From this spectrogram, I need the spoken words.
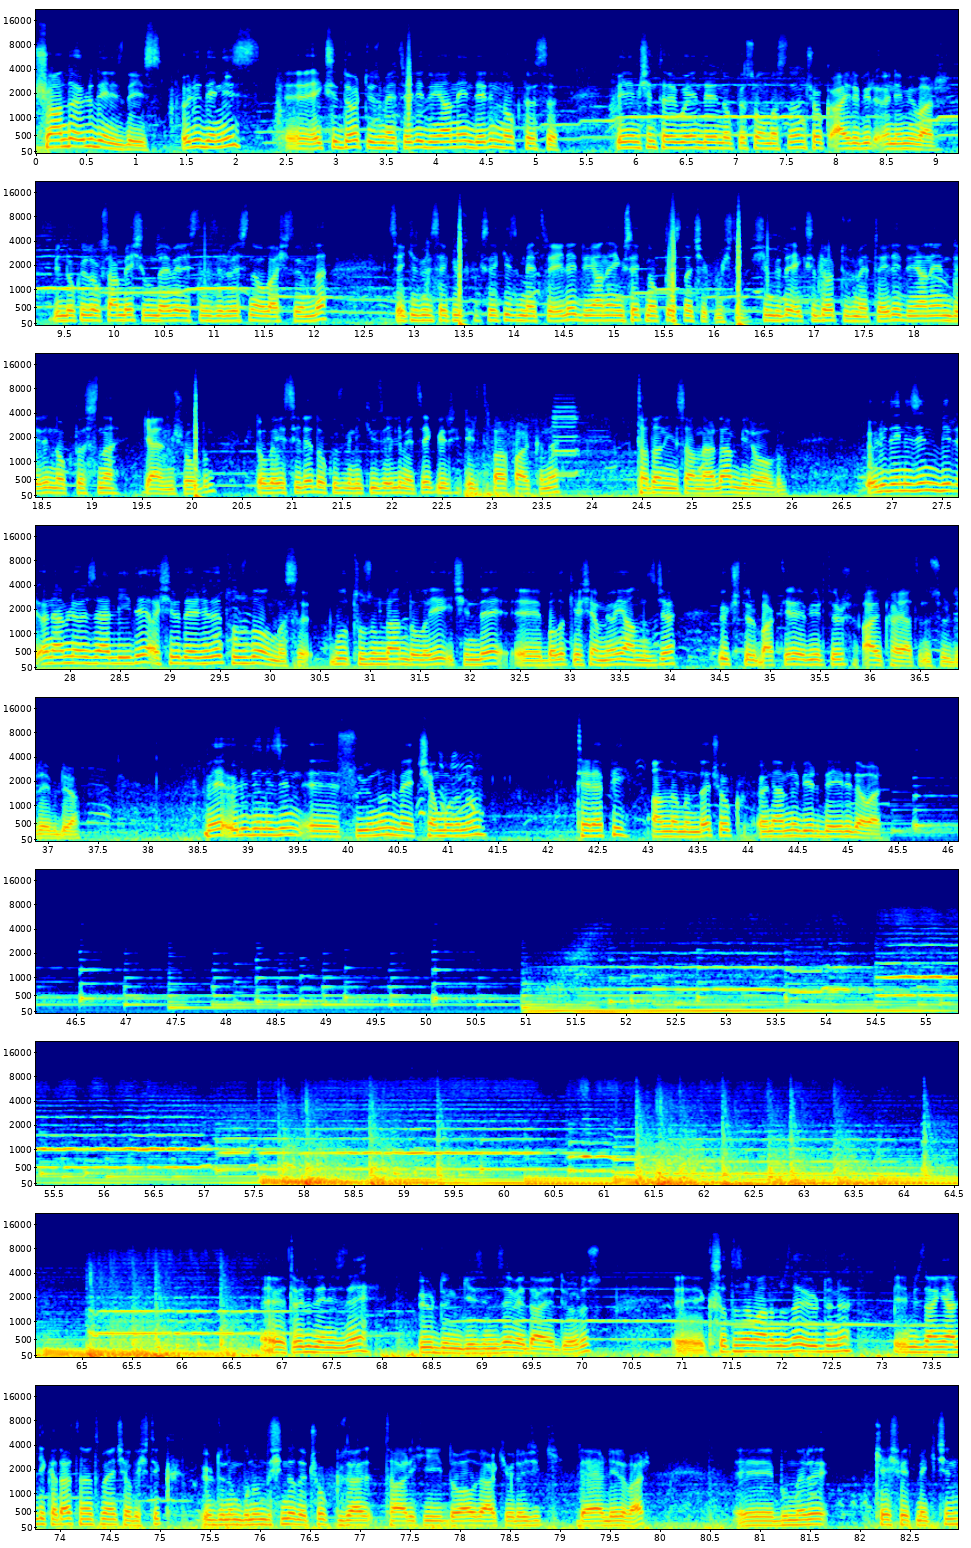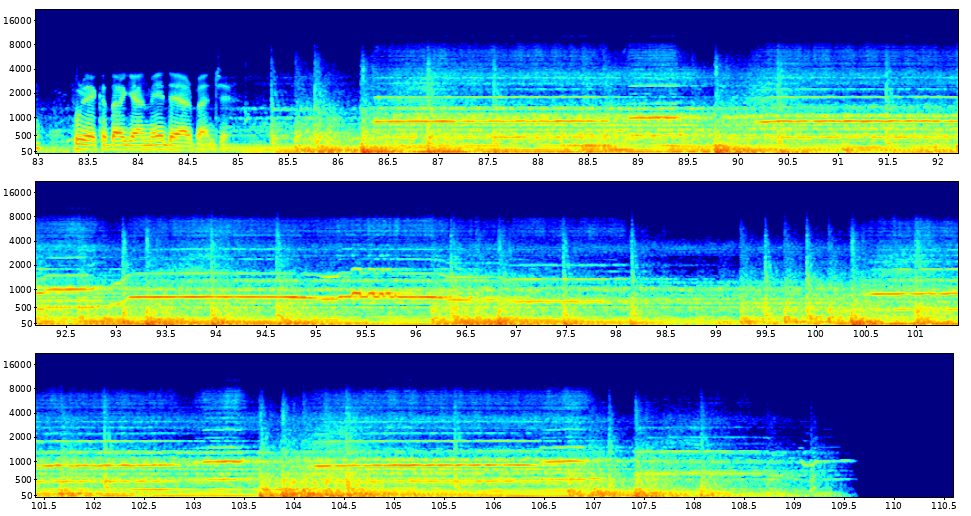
Şu anda Ölüdeniz'deyiz. Ölüdeniz e, eksi 400 metreli dünyanın en derin noktası. Benim için tabii bu en derin noktası olmasının çok ayrı bir önemi var. 1995 yılında Everest'in zirvesine ulaştığımda 8848 metre ile dünyanın en yüksek noktasına çıkmıştım. Şimdi de eksi 400 metre ile dünyanın en derin noktasına gelmiş oldum. Dolayısıyla 9250 metrelik bir irtifa farkını tadan insanlardan biri oldum. Ölü denizin bir önemli özelliği de aşırı derecede tuzlu olması. Bu tuzundan dolayı içinde e, balık yaşamıyor. Yalnızca 3 tür bakteri ve bir tür alg hayatını sürdürebiliyor. Ve Ölü Deniz'in e, suyunun ve çamurunun terapi anlamında çok önemli bir değeri de var. Evet, Ölü Deniz'de Ürdün gezimize veda ediyoruz. Ee, kısıtlı zamanımızda Ürdün'ü elimizden geldiği kadar tanıtmaya çalıştık. Ürdün'ün bunun dışında da çok güzel tarihi, doğal ve arkeolojik değerleri var. Ee, bunları keşfetmek için buraya kadar gelmeye değer bence.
